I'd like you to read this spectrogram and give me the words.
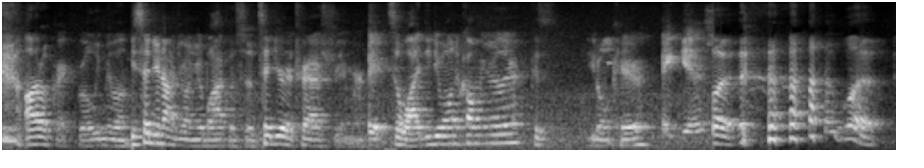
Autocorrect, bro. Leave me alone. You said you're not joining your blacklisted. Said you're a trash streamer. Wait, so why did you want to call me earlier? Because you don't care? I guess. What? what?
